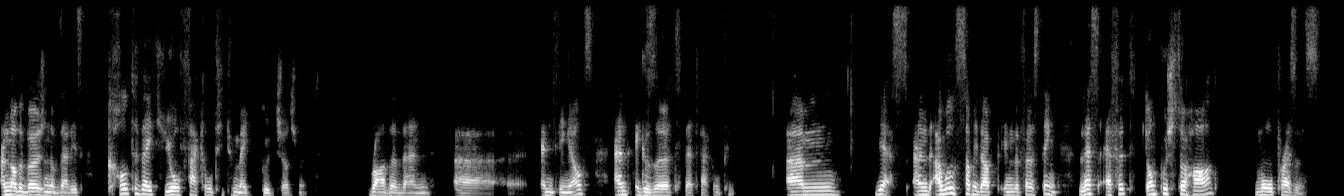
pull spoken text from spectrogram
another version of that is cultivate your faculty to make good judgment rather than uh, anything else and exert that faculty. Um, yes, and I will sum it up in the first thing less effort, don't push so hard, more presence.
